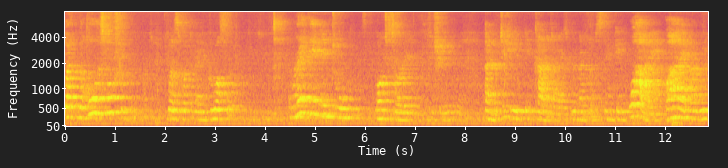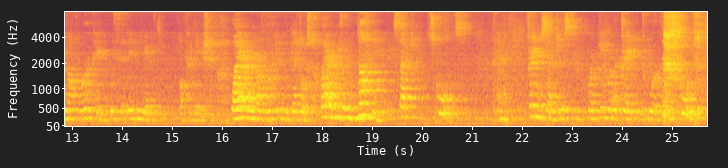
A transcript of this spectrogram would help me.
But the whole social movement was what I grew up with. When I came into Montessori officially, and particularly in Canada, I remember thinking, why, why are we not working with the Indian population? Why are we not working in the ghettos? Why are we doing nothing except schools and training centers where people are trained to work in schools?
